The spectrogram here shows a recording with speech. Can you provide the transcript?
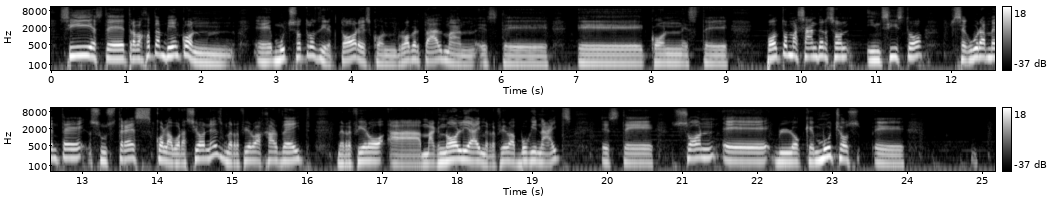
Sí, este trabajó también con eh, muchos otros directores, con Robert Altman, este, eh, con este Paul Thomas Anderson, insisto, seguramente sus tres colaboraciones, me refiero a Hard Date, me refiero a Magnolia y me refiero a Boogie Nights, este, son eh, lo que muchos eh,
